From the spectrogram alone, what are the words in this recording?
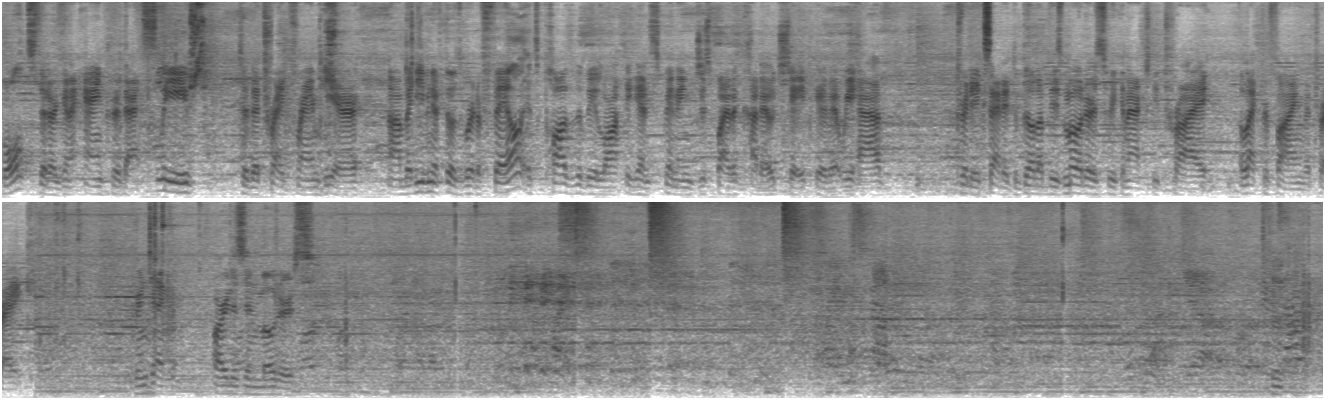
bolts that are gonna anchor that sleeve to the trike frame here. Um, but even if those were to fail, it's positively locked against spinning just by the cutout shape here that we have. Pretty excited to build up these motors so we can actually try electrifying the trike. Grintech Artisan Motors. So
